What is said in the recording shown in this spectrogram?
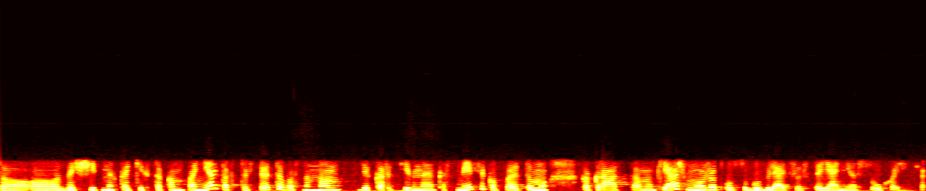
защитных каких-то компонентов, то есть это в основном декоративная косметика, поэтому как раз-то макияж может усугублять состояние сухости.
